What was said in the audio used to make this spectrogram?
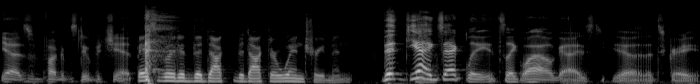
yeah, it's some fucking stupid shit. basically did the doc the Doctor Wynn treatment. That, yeah, exactly. It's like, wow, guys, yeah, that's great.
